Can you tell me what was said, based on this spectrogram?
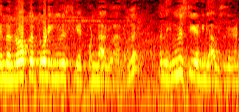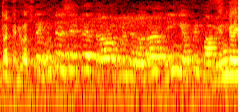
என்ற நோக்கத்தோடு இன்வெஸ்டிகேட் பண்ணாங்களான்றத அந்த இன்வெஸ்டிகேட்டிங் ஆஃபீஸர் கேட்டா தெளிவா இல்ல, சொல்லுவாங்க. எங்களை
